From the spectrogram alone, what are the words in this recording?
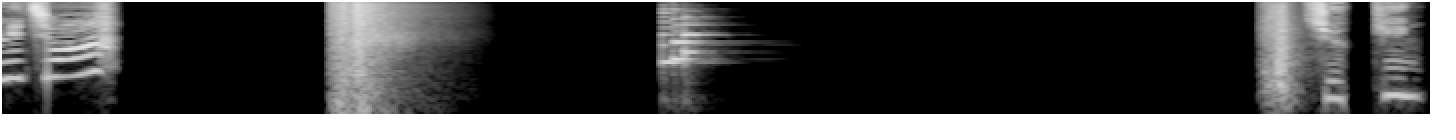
んにちは。出勤。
